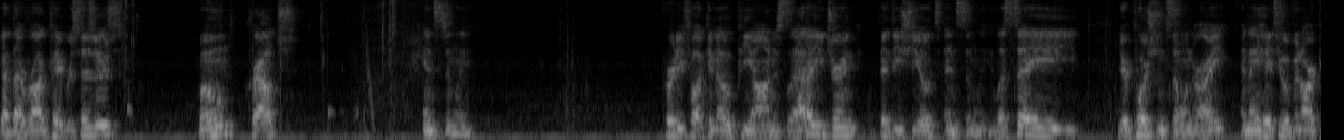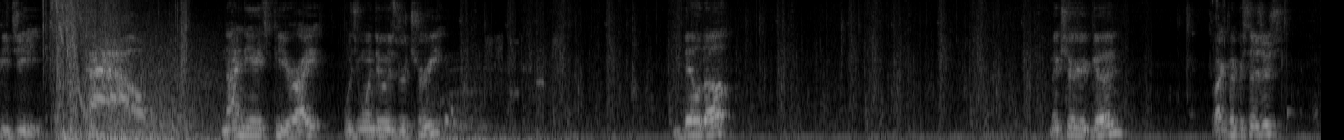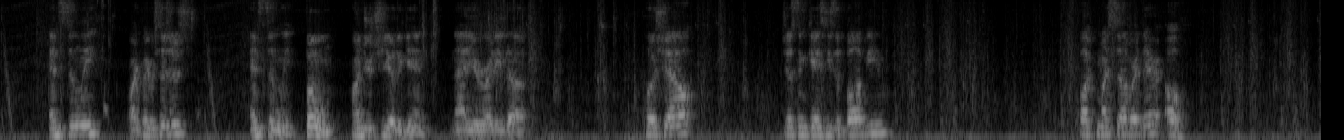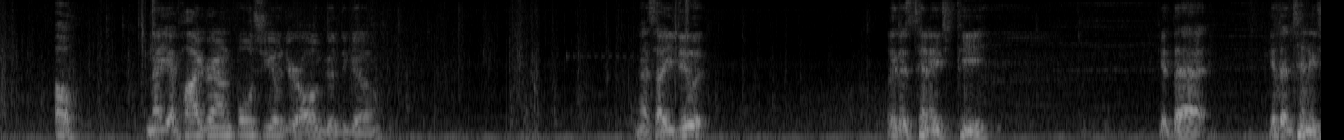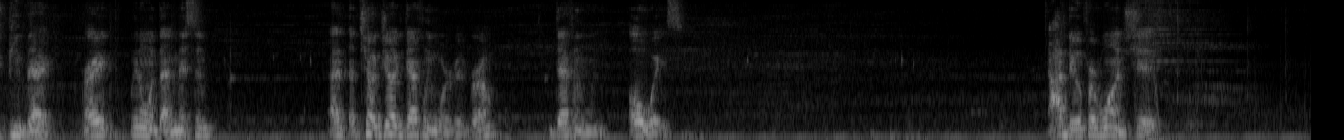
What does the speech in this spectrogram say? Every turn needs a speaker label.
Speaker 1: Got that rock, paper, scissors. Boom, crouch. Instantly. Pretty fucking OP, honestly. That's how you drink 50 shields instantly. Let's say you're pushing someone, right? And they hit you with an RPG. Pow! 90 HP, right? What you want to do is retreat. Build up. Make sure you're good. Rock, paper, scissors. Instantly. Rock, paper, scissors. Instantly. Boom. 100 shield again. Now you're ready to push out. Just in case he's above you. Fucked myself right there. Oh. Oh. Now you have high ground, full shield. You're all good to go. And that's how you do it. Look at this 10 HP. Get that. Get that 10 HP back. Right? We don't want that missing. A, a chug jug definitely worth it, bro. Definitely. Always. I'd do it for one. Shit.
